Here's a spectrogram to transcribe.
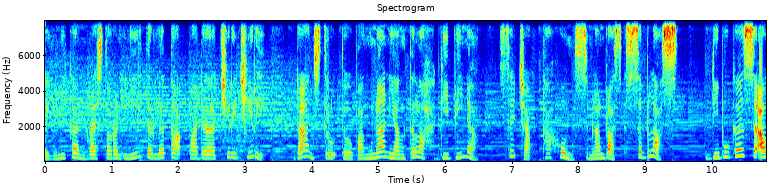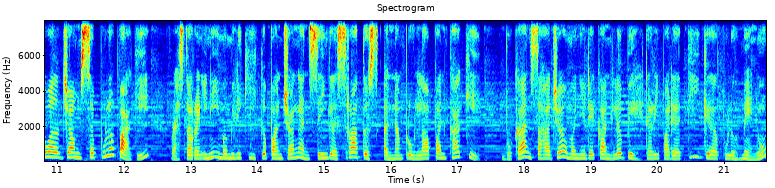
keunikan restoran ini terletak pada ciri-ciri dan struktur bangunan yang telah dibina sejak tahun 1911. Dibuka seawal jam 10 pagi, restoran ini memiliki kepanjangan sehingga 168 kaki Bukan sahaja menyediakan lebih daripada 30 menu,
